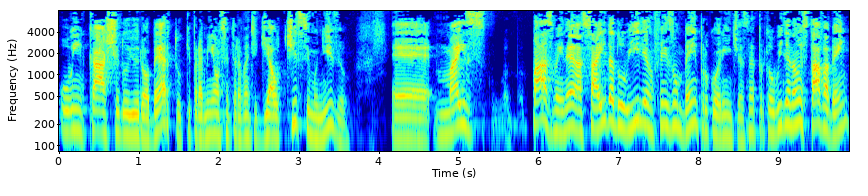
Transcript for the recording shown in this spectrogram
o encaixe do Yuri Alberto, que para mim é um centroavante de altíssimo nível, é, mas pasmem, né? A saída do William fez um bem para o Corinthians, né? Porque o William não estava bem,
